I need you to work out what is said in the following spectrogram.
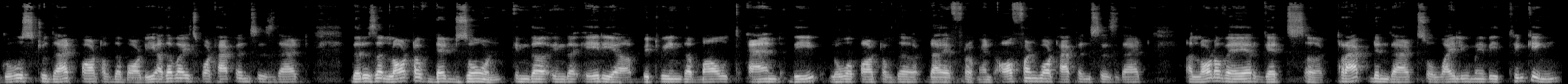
goes to that part of the body. Otherwise what happens is that there is a lot of dead zone in the in the area between the mouth and the lower part of the diaphragm. And often what happens is that a lot of air gets uh, trapped in that. So while you may be thinking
